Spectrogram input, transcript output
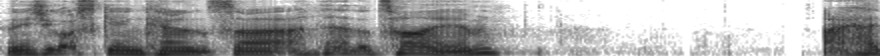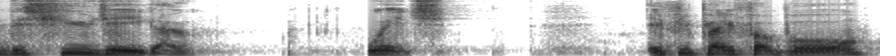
And then she got skin cancer, and at the time, I had this huge ego, which, if you play football,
